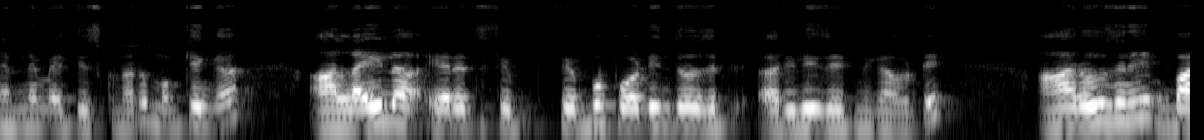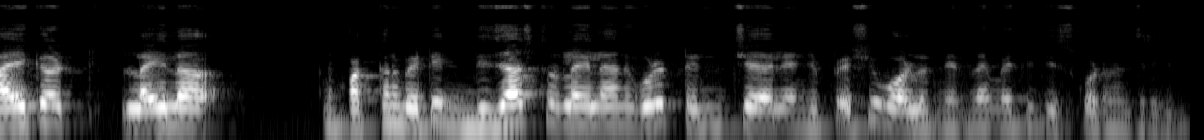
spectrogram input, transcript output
నిర్ణయం అయితే తీసుకున్నారు. ముఖ్యంగా ఆ లైలా ఏదైతే ఫెబ్ ఫెబ్ ఫోర్టీన్త్ రోజు రిలీజ్ అవుతుంది కాబట్టి ఆ రోజుని బాయ్కట్ లైలా పక్కన పెట్టి డిజాస్టర్ లైలా అని కూడా ట్రెండ్ చేయాలి అని చెప్పేసి వాళ్ళు నిర్ణయం అయితే తీసుకోవడం జరిగింది.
